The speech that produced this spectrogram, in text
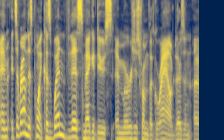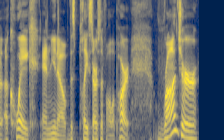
and it's around this point because when this Megadeus emerges from the ground, there's an, a, a quake, and you know this place starts to fall apart. Roger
